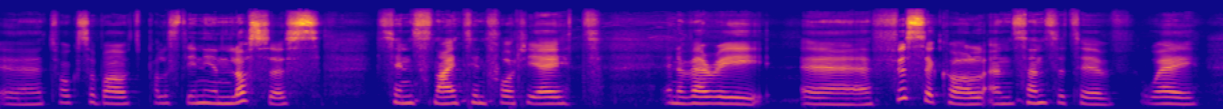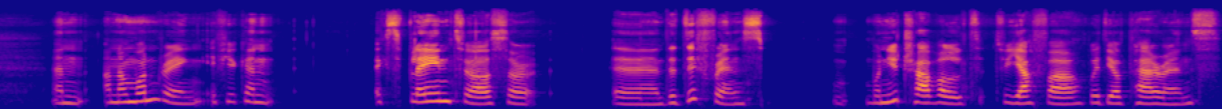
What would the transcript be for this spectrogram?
uh, talks about Palestinian losses since 1948 in a very uh, physical and sensitive way. And, and I'm wondering if you can explain to us or, uh, the difference when you traveled to Jaffa with your parents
